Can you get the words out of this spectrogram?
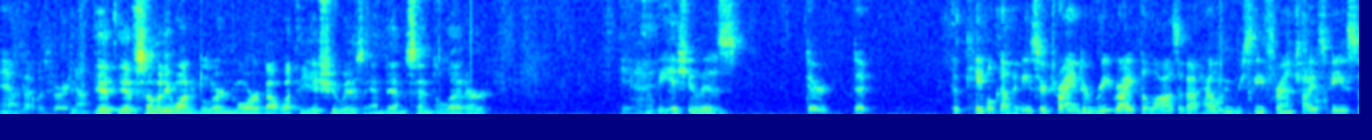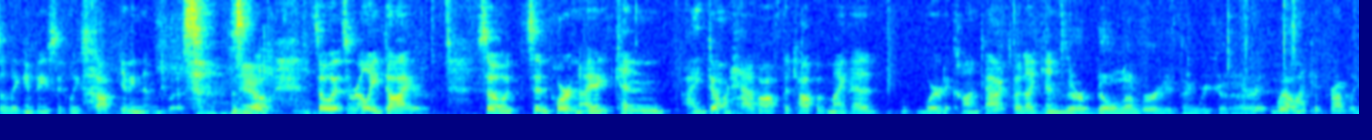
Yeah, that was very nice. If, if somebody wanted to learn more about what the issue is and then send a letter, Yeah, the issue is they're the the cable companies are trying to rewrite the laws about how we receive franchise fees so they can basically stop giving them to us. so so it's really dire. So it's important. I can I don't have off the top of my head where to contact, but I can is there a bill number or anything we could, uh, i- well, I could probably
